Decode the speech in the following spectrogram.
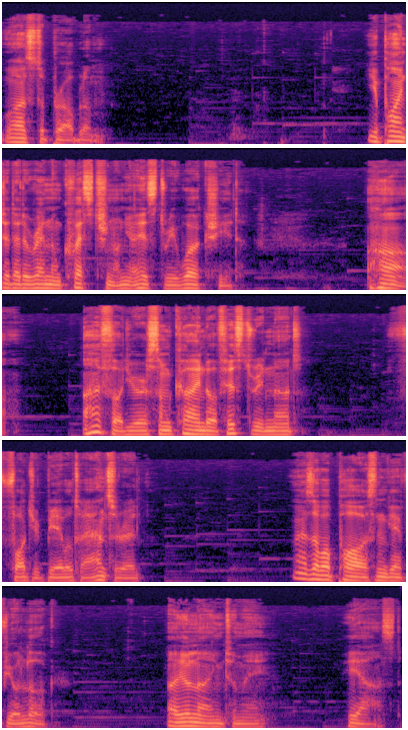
what's the problem? You pointed at a random question on your history worksheet. Huh. I thought you were some kind of history nut. Thought you'd be able to answer it. Aizawa paused and gave you a look. Are you lying to me? he asked.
